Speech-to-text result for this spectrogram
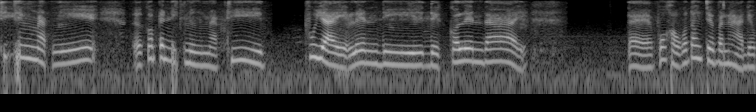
ที่จริงแมปนี้เออก็เป็นอีกหนึ่งแมปที่ผู้ใหญ่เล่นดีเด็กก็เล่นได้ แต่พวกเขาก็ต้องเจอปัญหาเดียว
